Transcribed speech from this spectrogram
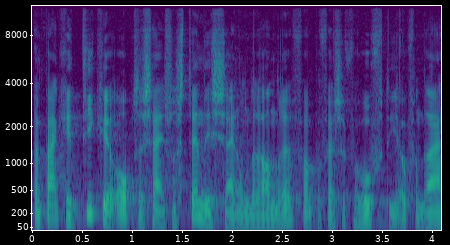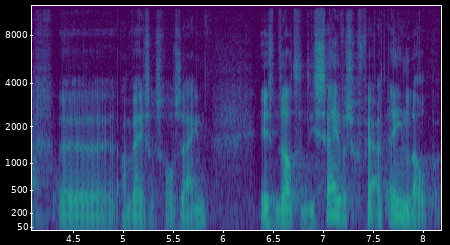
een, paar kritieken op de cijfers van Stendis zijn onder andere van professor Verhoef, die ook vandaag eh, aanwezig zal zijn, is dat die cijfers ver uiteenlopen.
